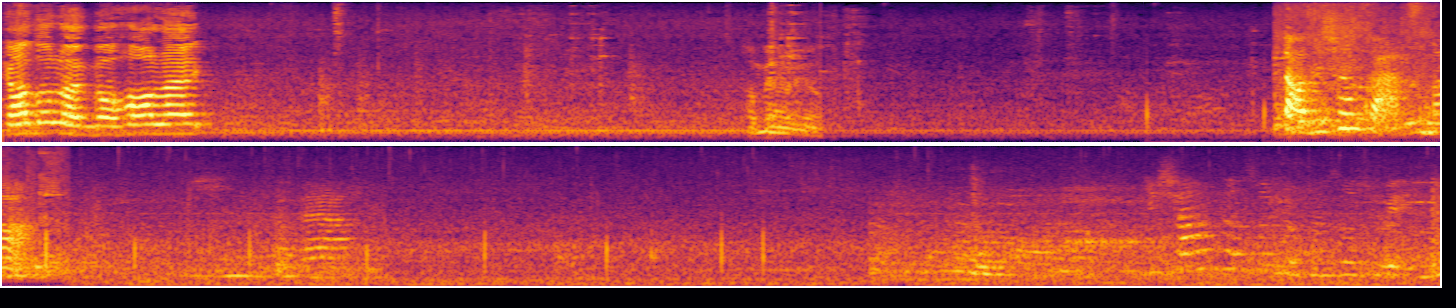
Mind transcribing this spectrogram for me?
加多两个颗粒。后面有没有？到底想咋子嘛？ 愿意。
